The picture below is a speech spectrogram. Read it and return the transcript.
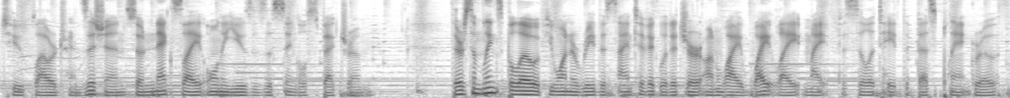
to flower transition, so Nextlight only uses a single spectrum. There are some links below if you want to read the scientific literature on why white light might facilitate the best plant growth.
